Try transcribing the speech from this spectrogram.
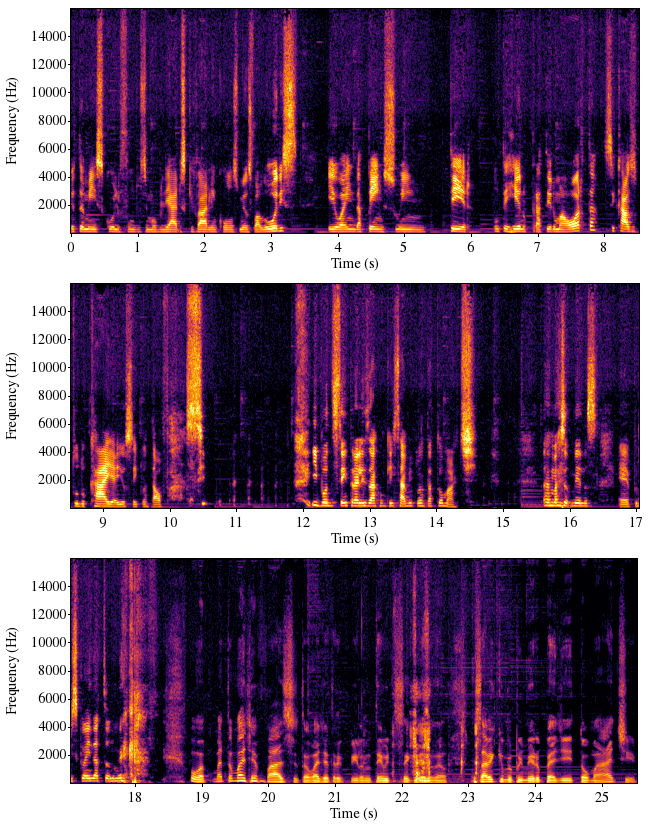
eu também escolho fundos imobiliários que valem com os meus valores. Eu ainda penso em ter um terreno para ter uma horta, se caso tudo caia, eu sei plantar alface. e vou descentralizar com quem sabe plantar tomate. É mais ou menos, é por isso que eu ainda estou no mercado. Pô, mas tomate é fácil, tomate é tranquilo, não tem muito segredo não. Você sabe que o meu primeiro pé de tomate,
